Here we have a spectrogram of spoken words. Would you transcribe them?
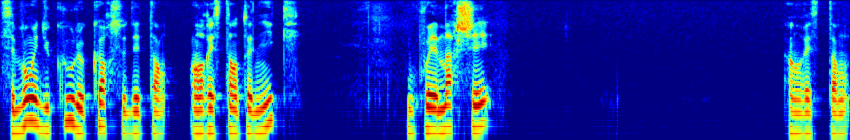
C'est bon et du coup, le corps se détend. En restant tonique, vous pouvez marcher en restant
